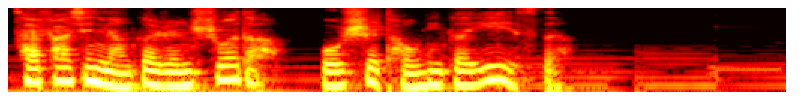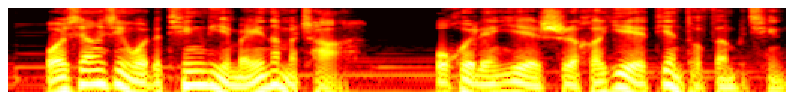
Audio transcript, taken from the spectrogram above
才发现两个人说的不是同一个意思。我相信我的听力没那么差，不会连夜市和夜店都分不清。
